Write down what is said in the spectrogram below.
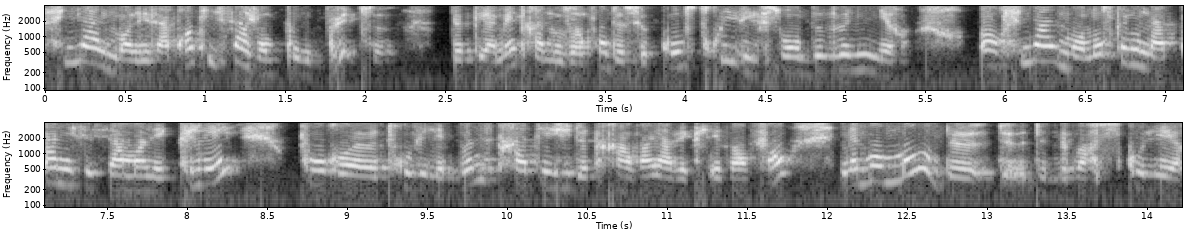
finalement, les apprentissages ont pour but de permettre à nos enfants de se construire et son devenir. Or, finalement, lorsque l'on n'a pas nécessairement les clés pour euh, trouver les bonnes stratégies de travail avec les enfants, les moments de, de, de devoir scolaire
